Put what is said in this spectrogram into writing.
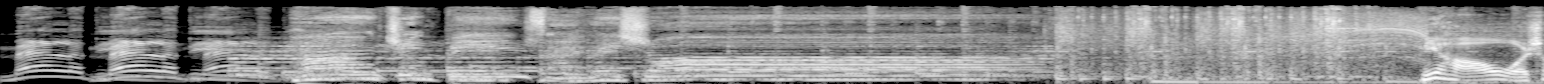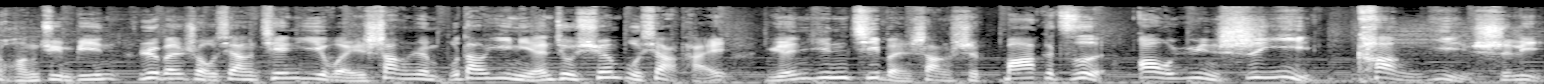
Melody，Melody，黄俊斌才会说。你好，我是黄俊斌。日本首相菅义伟上任不到一年就宣布下台，原因基本上是八个字：奥运失意，抗疫失利。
